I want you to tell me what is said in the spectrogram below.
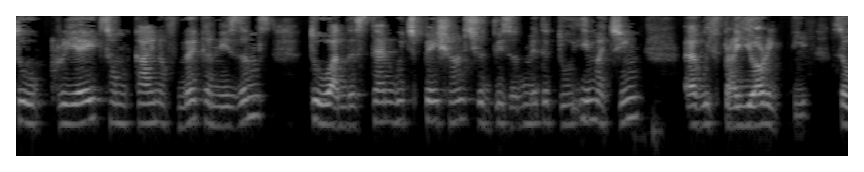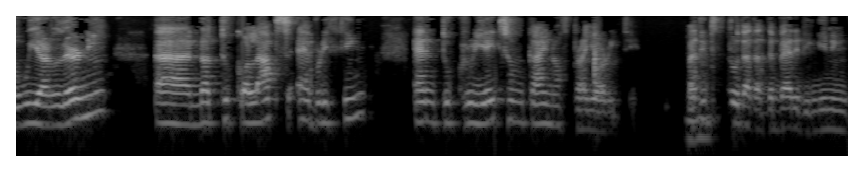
to create some kind of mechanisms to understand which patients should be submitted to imaging uh, with priority. So we are learning uh, not to collapse everything and to create some kind of priority. But mm-hmm. it's true that at the very beginning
